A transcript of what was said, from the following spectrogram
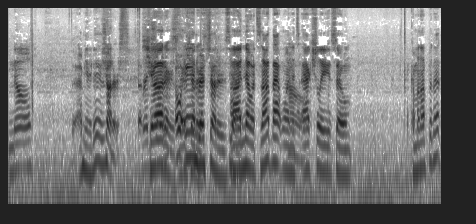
No. I mean, it is Shutters. Red shutters. Oh, and red shutters. Yeah. Uh, no, it's not that one. It's Oh. actually so. Coming up in it.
